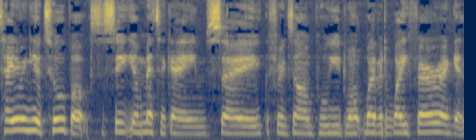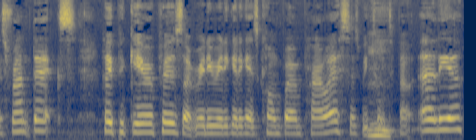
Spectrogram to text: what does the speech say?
Tailoring your toolbox to suit your metagame. So, for example, you'd want Weathered Wayfarer against ramp decks, Hope of Ghirapur's, like really, really good against combo and prowess, as we Mm. talked about earlier.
